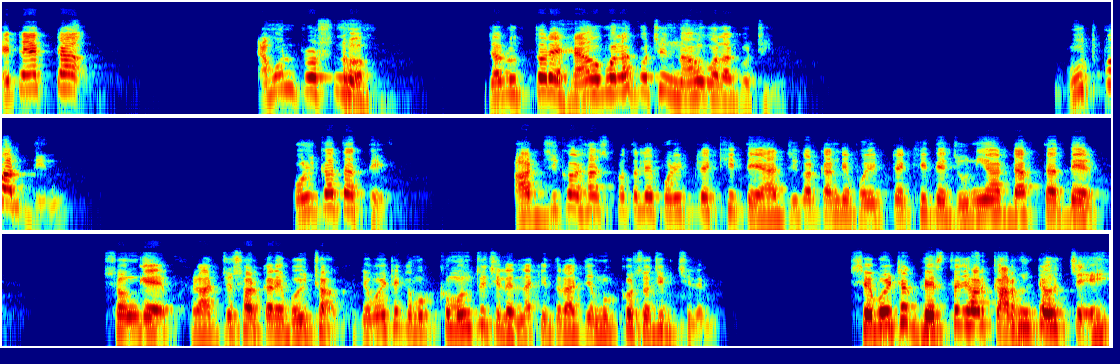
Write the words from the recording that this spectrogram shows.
এটা একটা এমন প্রশ্ন যার উত্তরে হ্যাঁও বলা কঠিন, নাও বলা কঠিন। বুধবার দিন কলকাতাতে আরজিকর হাসপাতালে পরিপ্রেক্ষিতে, আরজিকর কাণ্ডে পরিপ্রেক্ষিতে জুনিয়র ডাক্তারদের সঙ্গে রাজ্য সরকারের বৈঠক। যে বৈঠকে মুখ্যমন্ত্রী ছিলেন না, কিন্তু রাজ্যের মুখ্য সচিব ছিলেন। সে বৈঠক ভেস্তে যাওয়ার কারণটা হচ্ছে এই।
